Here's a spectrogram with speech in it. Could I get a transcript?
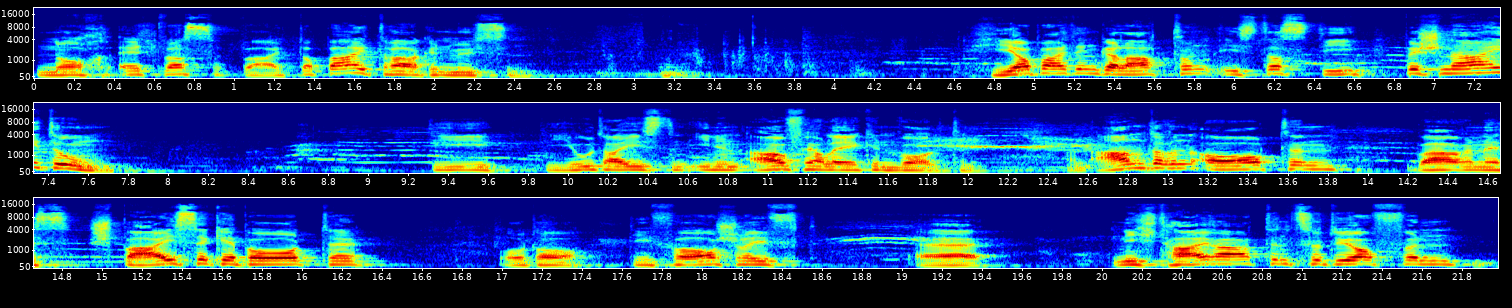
noch etwas weiter beitragen müssen. Hier bei den Galatern ist das die Beschneidung die die Judaisten ihnen auferlegen wollten. An anderen Orten waren es Speisegebote oder die Vorschrift, äh, nicht heiraten zu dürfen.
